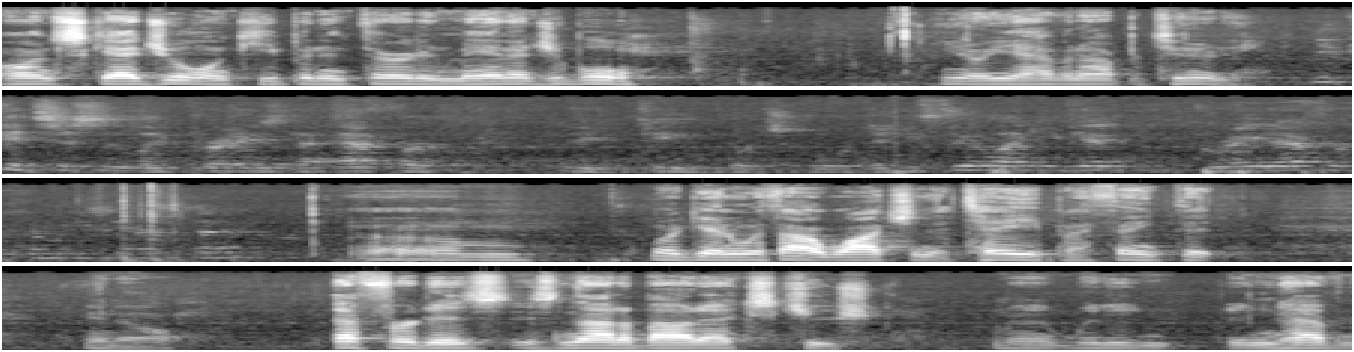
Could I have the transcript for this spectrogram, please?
on schedule and keep it in third and manageable, you know, you have an opportunity. You consistently praise the effort the team puts forward. Did you feel like you get great effort from these guys today? Um, well, again, without watching the tape, I think that, you know, effort is, is not about execution. I mean, we didn't, didn't have,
